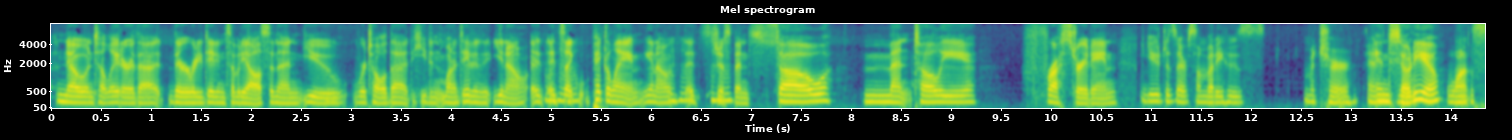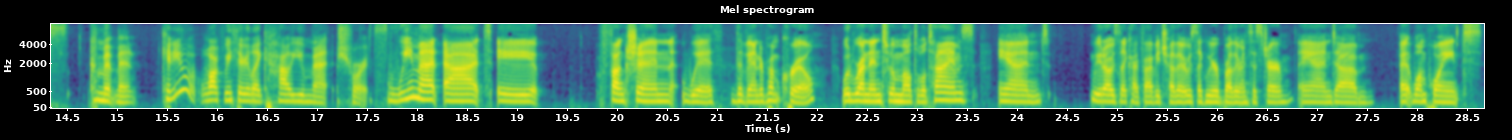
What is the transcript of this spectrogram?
know until later that they're already dating somebody else and then you mm-hmm. were told that he didn't want to date any, you know it, it's like mm-hmm. pick a lane you know mm-hmm. it's just been so mentally frustrating You deserve somebody who's mature and, And so do you. Wants commitment. Can you walk me through like how you met Schwartz? we met at a function with the Vanderpump crew would run into him multiple times and we'd always like high five each other. It was like we were brother and sister. And um, at one point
